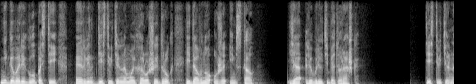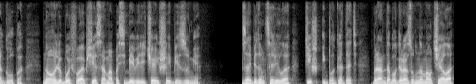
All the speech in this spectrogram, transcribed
«Не говори глупостей. Эрвинг действительно мой хороший друг и давно уже им стал. Я люблю тебя, дурашка». Действительно глупо, но любовь вообще сама по себе величайшее безумие. За обедом царила тишь и благодать. Бранда благоразумно молчала,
